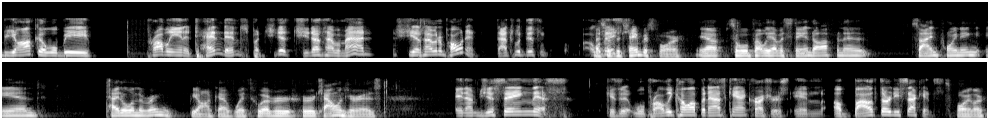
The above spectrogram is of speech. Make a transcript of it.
Bianca will be probably in attendance, but she just she doesn't have a match. She doesn't have an opponent. That's what this That's what the chamber's for. Yeah. So we'll probably have a standoff and a sign pointing and title in the ring, Bianca, with whoever her challenger is. and I'm just saying this because it will probably come up in Ask Can Crushers in about 30 seconds. Spoiler.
